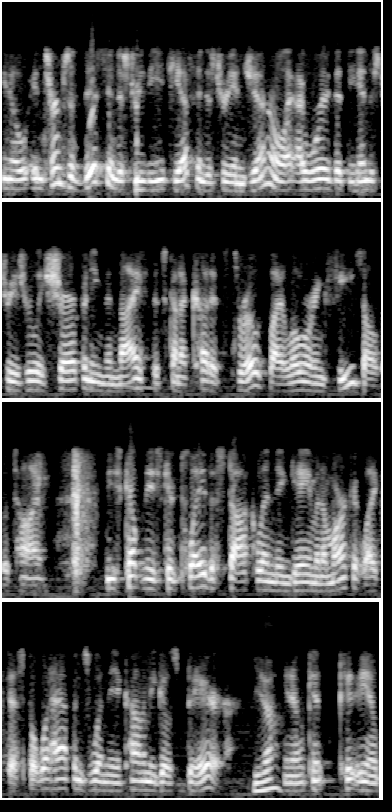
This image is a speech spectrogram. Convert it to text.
you know, in terms of this industry, the ETF industry in general, I, I worry that the industry is really sharpening the knife that's going to cut its throat by lowering fees all the time these companies can play the stock lending game in a market like this, but what happens when the economy goes bear? Yeah. You know, can, can, you know,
